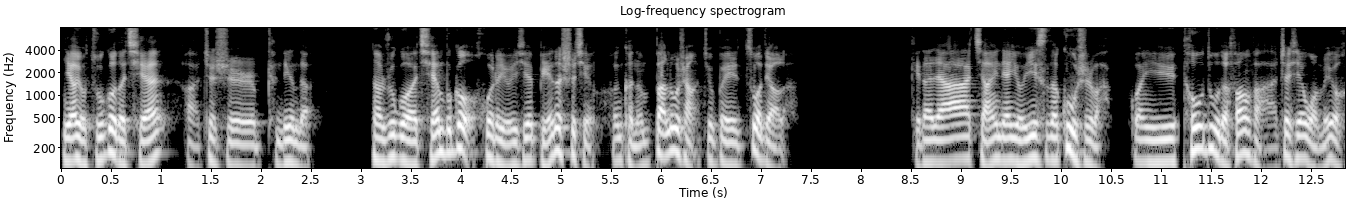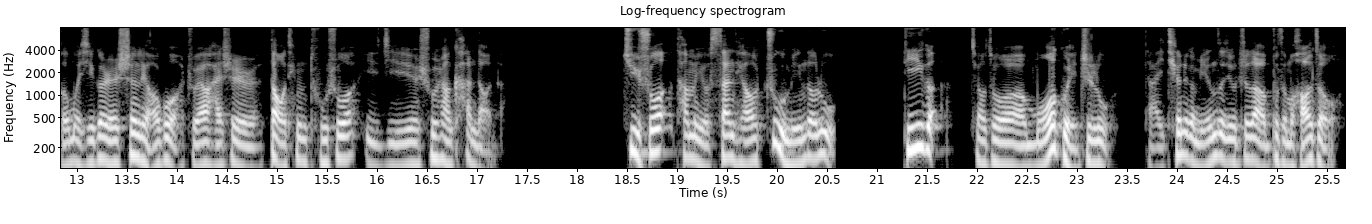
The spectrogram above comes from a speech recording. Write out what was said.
你要有足够的钱啊，这是肯定的。那如果钱不够，或者有一些别的事情，很可能半路上就被做掉了。给大家讲一点有意思的故事吧。关于偷渡的方法，这些我没有和墨西哥人深聊过，主要还是道听途说以及书上看到的。据说他们有三条著名的路，第一个叫做魔鬼之路，大家一听这个名字就知道不怎么好走。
